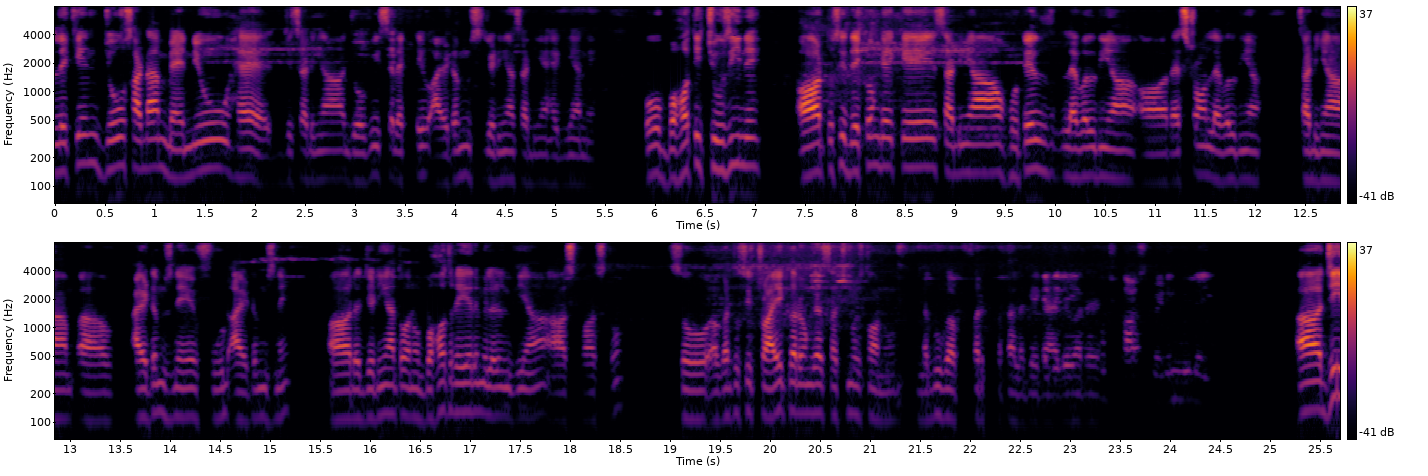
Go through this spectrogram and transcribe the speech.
ਲੇਕਿਨ ਜੋ ਸਾਡਾ ਮੈਨੂ ਹੈ, ਜੇ ਸਾਡੀਆਂ ਜੋ ਵੀ ਸਿਲੈਕਟਿਵ ਆਈਟਮਸ ਜਿਹੜੀਆਂ ਸਾਡੀਆਂ ਹੈਗੀਆਂ ਨੇ, ਉਹ ਬਹੁਤ ਹੀ ਚੂਜ਼ੀ ਨੇ। ਔਰ ਤੁਸੀਂ ਦੇਖੋਗੇ ਕਿ ਸਾਡੀਆਂ ਹੋਟਲ ਲੈਵਲ ਦੀਆਂ ਔਰ ਰੈਸਟੋਰੈਂਟ ਲੈਵਲ ਦੀਆਂ ਸਾਡੀਆਂ ਆਈਟਮਸ ਨੇ ਫੂਡ ਆਈਟਮਸ ਨੇ। ਔਰ ਜਿਹੜੀਆਂ ਤੁਹਾਨੂੰ ਬਹੁਤ ਰੇਅਰ ਮਿਲਣਗੀਆਂ ਆਸ-ਪਾਸ ਤੋਂ। ਸੋ ਅਗਰ ਤੁਸੀਂ ਟਰਾਈ ਕਰੋਗੇ, ਸੱਚਮੁੱਚ ਤੁਹਾਨੂੰ ਲੱਗੂਗਾ ਫ਼ਰਕ ਪਤਾ ਲੱਗੇਗਾ ਇਹਦੇ ਬਾਰੇ। ਕੁਝ ਖਾਸ ਟ੍ਰੇਨਿੰਗ ਵੀ ਲਈ। ਜੀ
